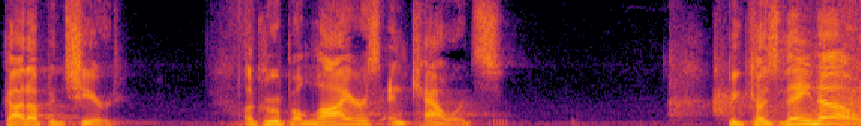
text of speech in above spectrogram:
got up and cheered. A group of liars and cowards. Because they know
